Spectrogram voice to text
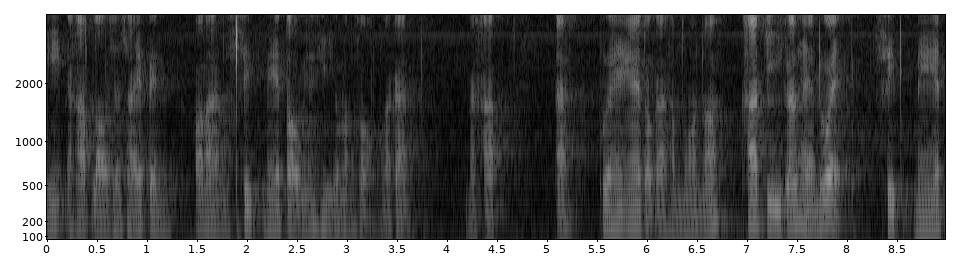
นี้นะครับเราจะใช้เป็นประมาณ 10 เมตรต่อวินาทีกำลังสองแล้วกันนะครับอะเพื่อให้ง่ายต่อการคำนวณเนาะค่า g ก็แทนด้วย 10 เมตร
